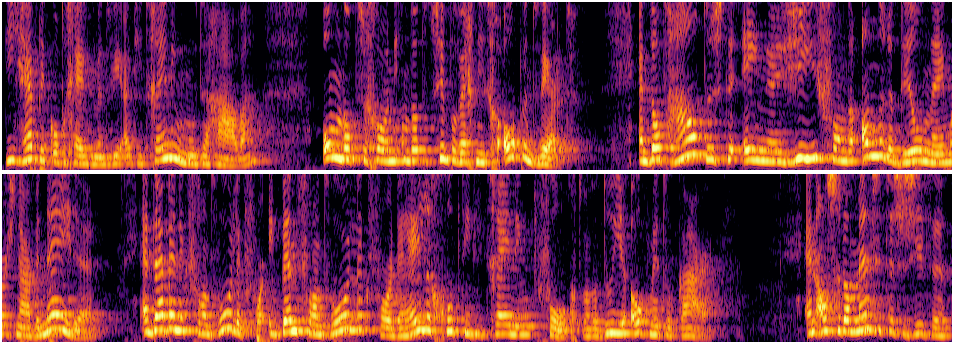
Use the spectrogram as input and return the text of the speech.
Die heb ik op een gegeven moment weer uit die training moeten halen, omdat, ze gewoon, omdat het simpelweg niet geopend werd. En dat haalt dus de energie van de andere deelnemers naar beneden. En daar ben ik verantwoordelijk voor. Ik ben verantwoordelijk voor de hele groep die die training volgt, want dat doe je ook met elkaar. En als er dan mensen tussen zitten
